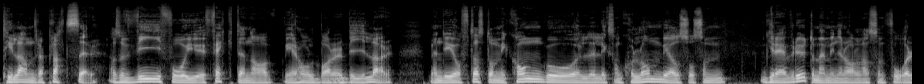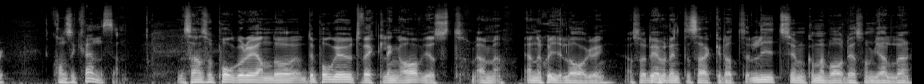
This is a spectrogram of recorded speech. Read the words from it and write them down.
till andra platser. Alltså vi får ju effekten av mer hållbara bilar. Men det är oftast de i Kongo eller liksom Colombia och så som gräver ut de här mineralerna som får konsekvensen. Men sen så pågår det ändå, det pågår utveckling av just ja, men, energilagring. Alltså det är väl inte säkert att litium kommer vara det som gäller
